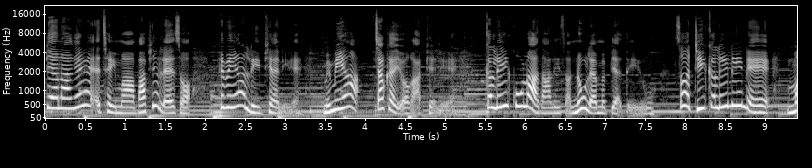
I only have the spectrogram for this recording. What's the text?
ပြန်လာခဲ့တဲ့အချိန်မှာဘာဖြစ်လဲဆိုတော့ဖေဖေကလေဖြတ်နေတယ်မေမေကကြောက်ကက်ယောဂဖြစ်နေတယ်ကလေးကိုးလာသားလေးဆိုတော့နှုတ်လည်းမပြတ်သေးဘူးဆိုတော့ဒီကလေးလေးနဲ့မ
